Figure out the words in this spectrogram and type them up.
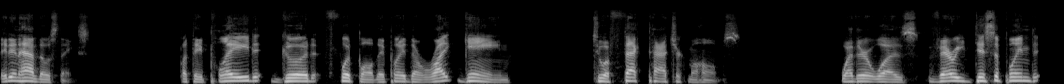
They didn't have those things. But they played good football. They played the right game to affect Patrick Mahomes. Whether it was very disciplined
